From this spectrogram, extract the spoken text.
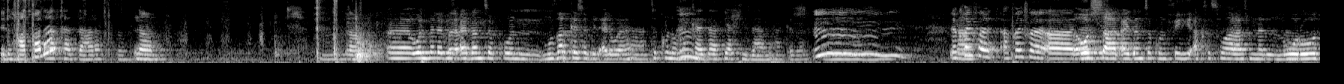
هكذا لقد عرفت نعم نعم آه، والملابس أيضا تكون مزركشة بالألوان. نعم تكون هكذا فيها حزام هكذا. لا، كيف كيف آه، والشعر أيضا تكون فيه أكسسوارات من الورود.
